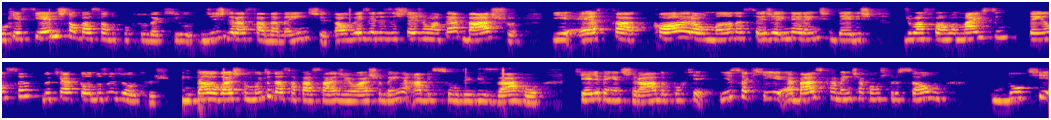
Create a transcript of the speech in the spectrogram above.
Porque se eles estão passando por tudo aquilo desgraçadamente, talvez eles estejam até abaixo e essa cólera humana seja inerente deles de uma forma mais intensa do que a todos os outros. Então eu gosto muito dessa passagem, eu acho bem absurdo e bizarro que ele tenha tirado, porque isso aqui é basicamente a construção do que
